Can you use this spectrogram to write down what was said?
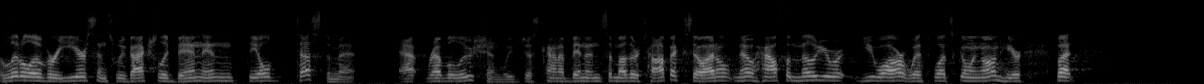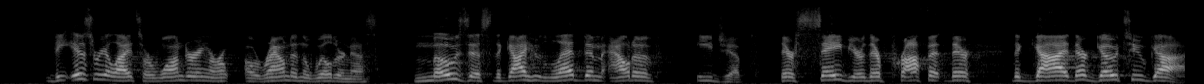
a little over a year since we've actually been in the Old Testament at Revolution. We've just kind of been in some other topics, so I don't know how familiar you are with what's going on here. But the Israelites are wandering around in the wilderness. Moses, the guy who led them out of Egypt, their savior, their prophet, their, the guy, their go to guy,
